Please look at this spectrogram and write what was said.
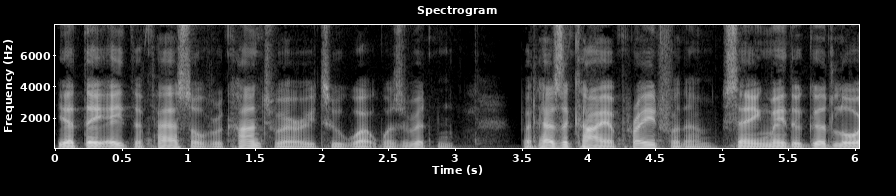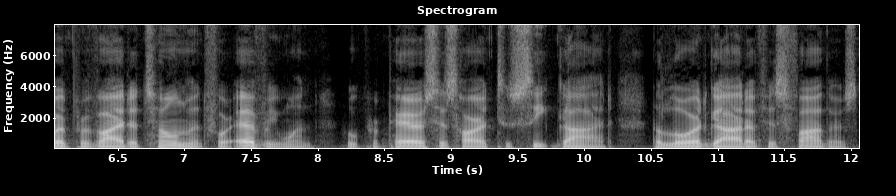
yet they ate the Passover contrary to what was written. But Hezekiah prayed for them, saying, May the good Lord provide atonement for everyone who prepares his heart to seek God, the Lord God of his fathers,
